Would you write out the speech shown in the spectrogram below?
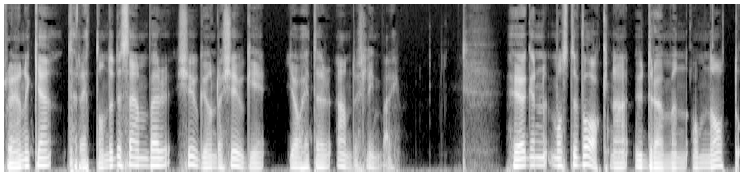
Krönika 13 december 2020. Jag heter Anders Lindberg. Högern måste vakna ur drömmen om NATO.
